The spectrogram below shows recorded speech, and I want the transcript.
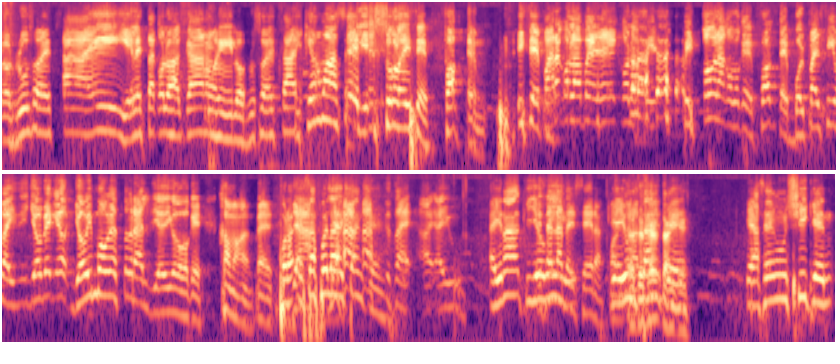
los rusos están ahí y él está con los afganos y los rusos están, ¿y qué vamos a hacer? Y él solo dice, fuck them. Y se para con la, con la pi- pistola como que, fuck them, voy para encima. Y yo me quedo, yo mismo veo esto grande y yo digo como que, come on, man. Pero esa fue la del tanque. O sea, hay- hay- Hay una que yo esa vi es la tercera. que hay un El tercer tanque, tanque. que hacen un chicken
